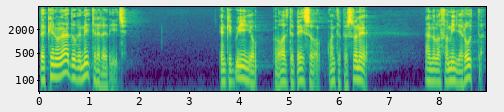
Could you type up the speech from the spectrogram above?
perché non ha dove mettere radici. E anche qui io a volte penso quante persone hanno la famiglia rotta,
